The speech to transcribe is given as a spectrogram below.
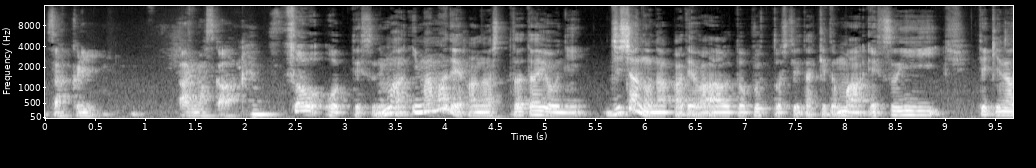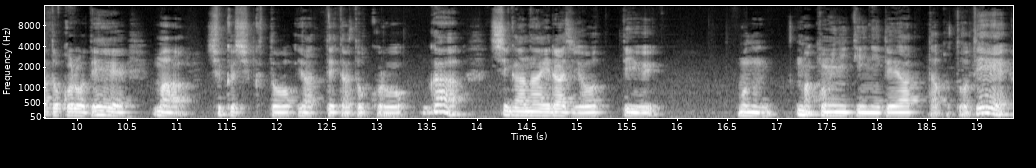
ざっくり、ありますか？そうですね。まあ、今まで話したように、自社の中ではアウトプットしてたけど、まあ、SE 的なところで、まあ、粛々とやってたところが、しがないラジオっていうものに、まあ、コミュニティに出会ったことで、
